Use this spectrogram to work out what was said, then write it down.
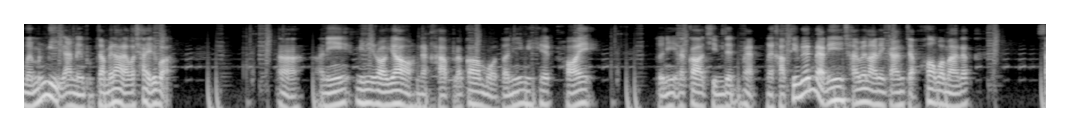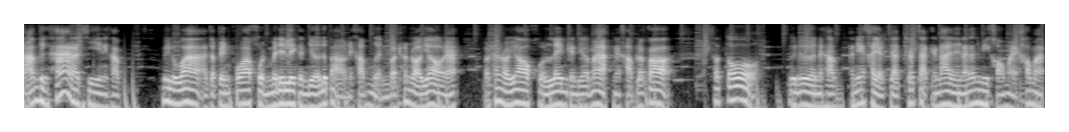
เหมือนมันมีอีกอันหนึ่งผมจำไม่ได้แล้วว่าใช่หรือเปล่าอ่า อันนี้มินิรอยัลนะครับ แล้วก็โหมดตัวนี้มี Head Point ตัวนี้แล้วก็ทีมเด a แมทนะครับทีมเด a แมทนี้ใช้เวลาในการจับห้องประมาณสัก สามถึงห้านาทีนะครับ ไม่รู้ว่าอาจจะเป็นเพราะว่าคนไม่ได้เล่นกันเยอะหรือเปล่านะครับ เหมือน Battle Royale นะ Battle Royale คนเล่นกันเยอะมากนะครับ แล้วก็สโตอื่นๆนะครับ อันนี้ใครอยากจัดก็จัดกันได้เลยนะ ก็จะมีของใหม่เข้ามา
